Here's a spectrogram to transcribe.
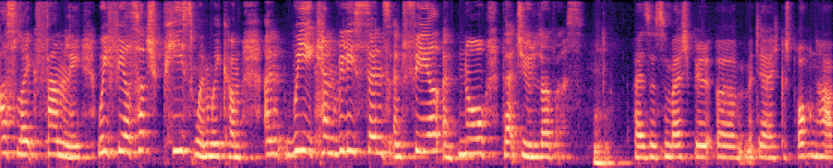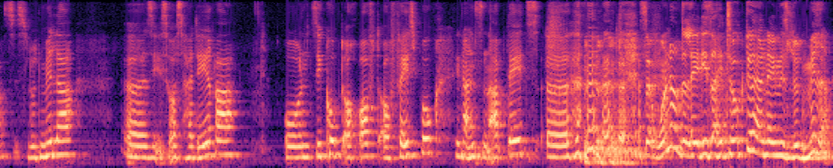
us like family. We feel such peace when we come, and we can really sense and feel and know that you love us. Also zum Beispiel, äh, mit der ich gesprochen habe, es ist Ludmilla, äh, sie ist aus Hadera und sie guckt auch oft auf Facebook die ganzen Updates. Äh, So, one of the ladies I talked to, her name is Ludmilla,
